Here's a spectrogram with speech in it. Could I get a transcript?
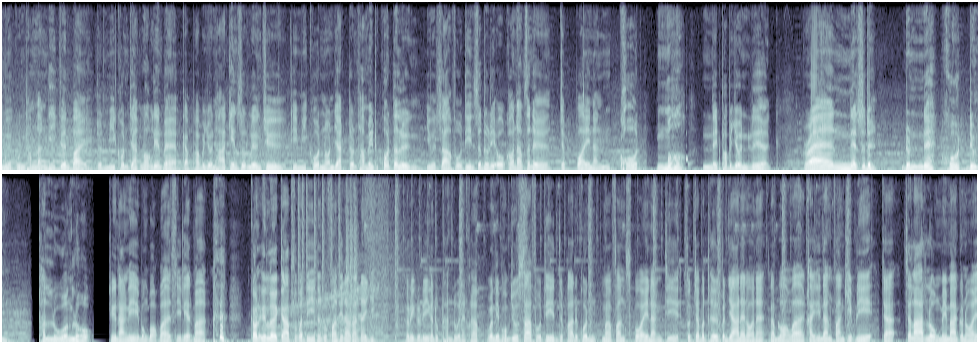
เมื่อคุณทำหนังดีเกินไป จนมีคนอยากลอกเลียนแบบกับภาพยนตร์หากินสุดเรื่องชื่อ ที่มีโคนหนอนยักษ์จนทำให้ทุกคนตะลึง ยูสร้างโฟทีนสตูดิโอขอนำเสนอ จะปล่อยหนังโคตรโมในภาพยนตร์เรื่อง Grand n e s d ดุนเดโคตรดุนทะลวงโลก ชื่อหนังนี่บ่งบอกว่าซีเรียสมาก ก่อนอื่นเลยกราบสวัสดีท่านผู้ฟังที่น่ารักได้หยิก กระริกระรีกันทุกท่านด้วยนะครับ วันนี้ผมยูซ่าโฟทีนจะพาทุกคนมาฟังสปอยหนังที่สุดจะบันเทิงปัญญาแน่นอนนะรับรองว่าใครที่นั่งฟังคลิปนี้ จะฉลาดลงไม่มากก็น้อย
